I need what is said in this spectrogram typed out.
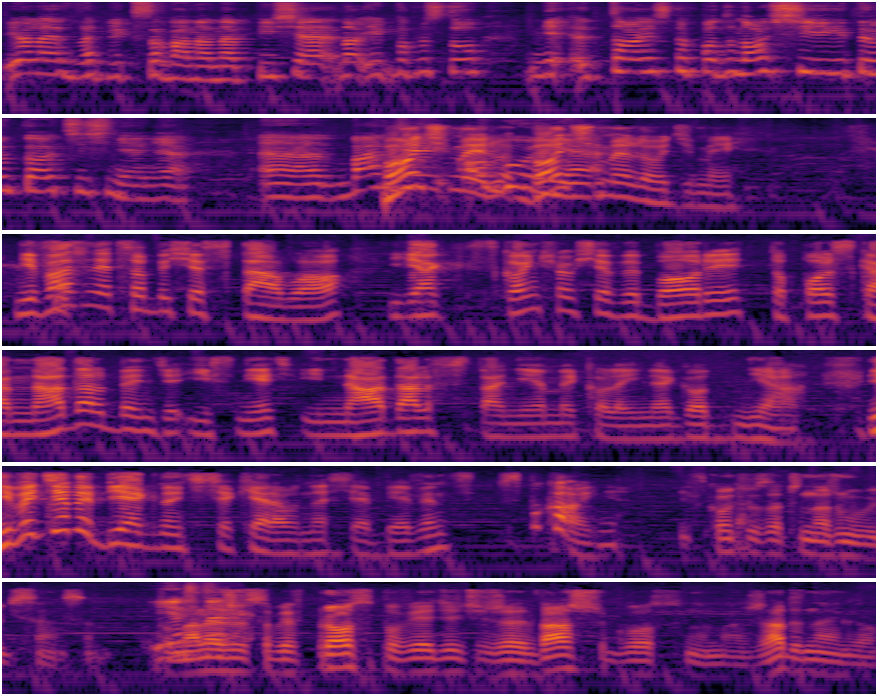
Jola jest zafiksowana na PiSie, no i po prostu nie, to jeszcze podnosi tylko ciśnienie. E, bardziej Bądźmy, ogólnie. bądźmy ludźmi. Nieważne co by się stało, jak skończą się wybory, to Polska nadal będzie istnieć i nadal wstaniemy kolejnego dnia. Nie będziemy biegnąć siekierą na siebie, więc spokojnie. I w końcu zaczynasz mówić sensem. To należy sobie wprost powiedzieć, że wasz głos nie ma żadnego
